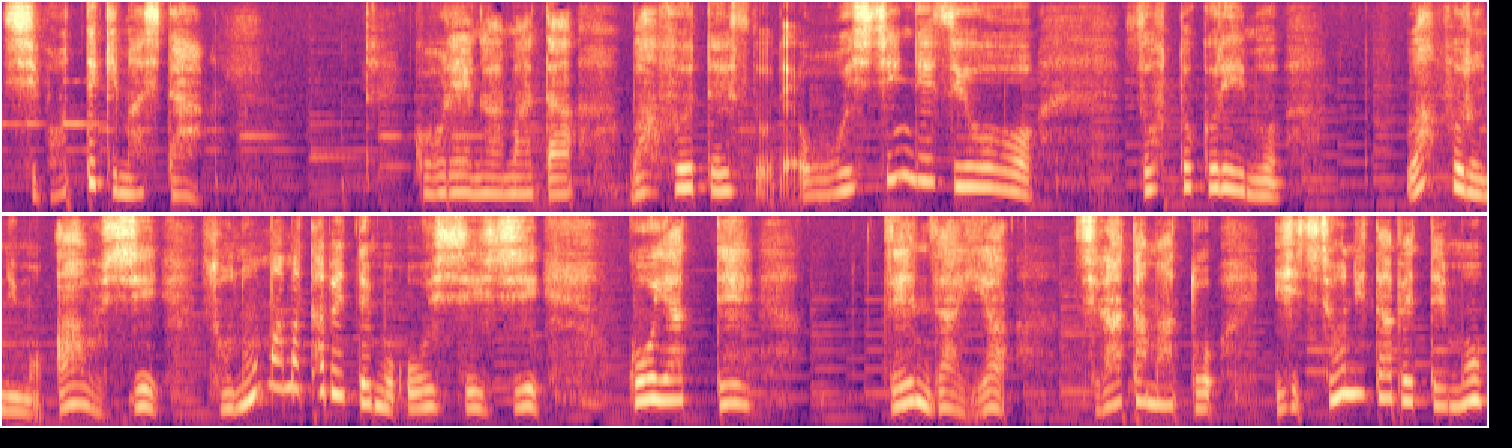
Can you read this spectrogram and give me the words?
絞ってきました。これがまた和風テイストで美味しいんですよ。ソフトクリームワッフルにも合うしそのまま食べても美味しいしこうやってぜんざいや白玉と一緒に食べても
